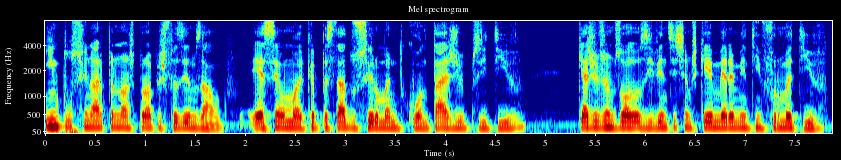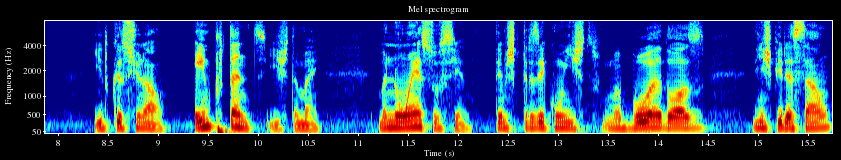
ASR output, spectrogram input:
impulsionar para nós próprios fazermos algo. Essa é uma capacidade do ser humano de contágio positivo que às vezes vamos aos eventos e achamos que é meramente informativo educacional. É importante isto também, mas não é suficiente. Temos que trazer com isto uma boa dose de inspiração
